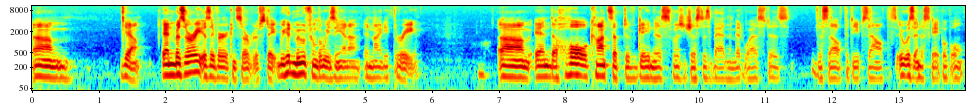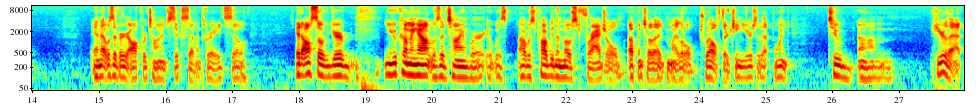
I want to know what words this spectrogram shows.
Um, yeah, and Missouri is a very conservative state. We had moved from Louisiana in '93, um, and the whole concept of gayness was just as bad in the Midwest as the South, the Deep South. It was inescapable, and that was a very awkward time, sixth, seventh grade. So, it also your you coming out was a time where it was I was probably the most fragile up until that, my little 12, 13 years at that point to um, hear that.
